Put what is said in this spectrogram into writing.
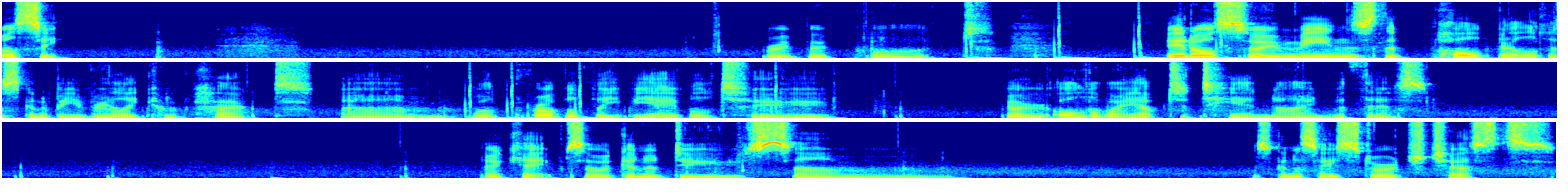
We'll see. Roboport. It also means the whole build is going to be really compact. Um, we'll probably be able to go all the way up to tier 9 with this. Okay, so we're going to do some... I was going to say storage chests.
